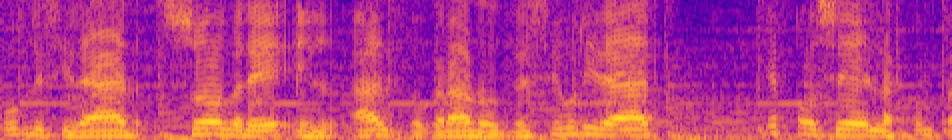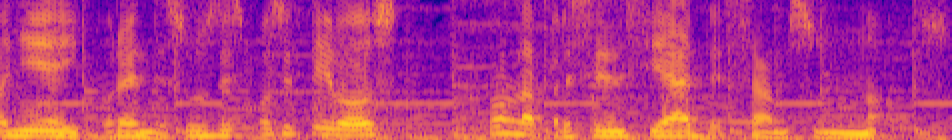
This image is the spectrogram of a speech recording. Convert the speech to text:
publicidad sobre el alto grado de seguridad que posee la compañía y por ende sus dispositivos con la presencia de Samsung Knox.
